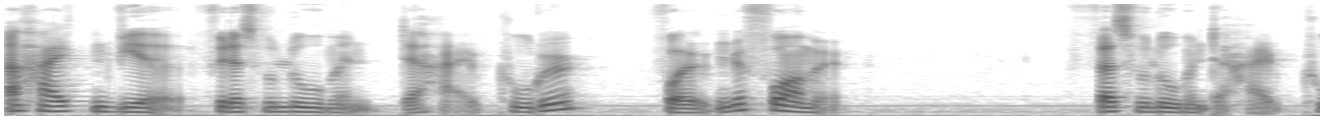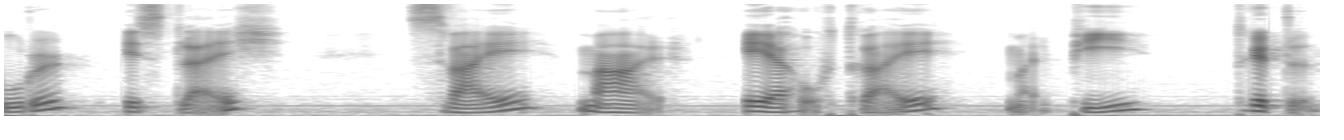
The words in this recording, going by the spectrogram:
erhalten wir für das Volumen der Halbkugel folgende Formel. Das Volumen der Halbkugel ist gleich 2 mal r hoch 3 mal Pi Drittel.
